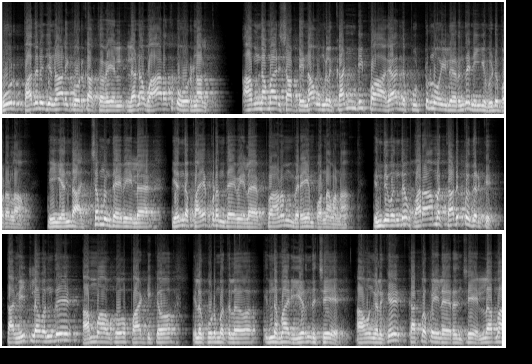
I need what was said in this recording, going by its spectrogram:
ஒரு பதினஞ்சு நாளைக்கு ஒருக்கா துவையல் இல்லைன்னா வாரத்துக்கு ஒரு நாள் அந்த மாதிரி சாப்பிட்டீங்கன்னா உங்களுக்கு கண்டிப்பாக இந்த புற்றுநோயிலிருந்து நீங்கள் விடுபடலாம். நீங்கள் எந்த அச்சமும் தேவையில்லை எந்த பயப்படும் தேவையில்லை பணம் விரயம் பண்ண வேணாம். இது வந்து வராம தடுப்பதற்கு தான் வீட்டில் வந்து அம்மாவுக்கோ பாட்டிக்கோ இல்லை குடும்பத்தில் இந்த மாதிரி இருந்துச்சு அவங்களுக்கு கற்பப்பையில் இருந்துச்சு இல்லை மா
